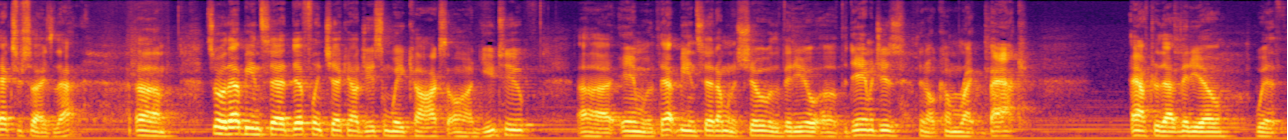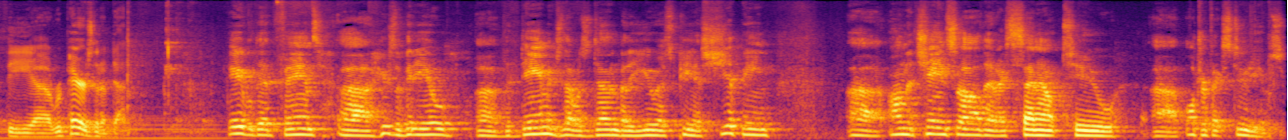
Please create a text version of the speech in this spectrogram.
exercise that. Um, so with that being said, definitely check out Jason Wade Cox on YouTube. Uh, and with that being said, I'm going to show the video of the damages. Then I'll come right back after that video with the uh, repairs that I've done. Hey, Evil Dead fans, uh, here's a video of the damage that was done by the USPS shipping uh, on the chainsaw that I sent out to uh, UltraFX Studios.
